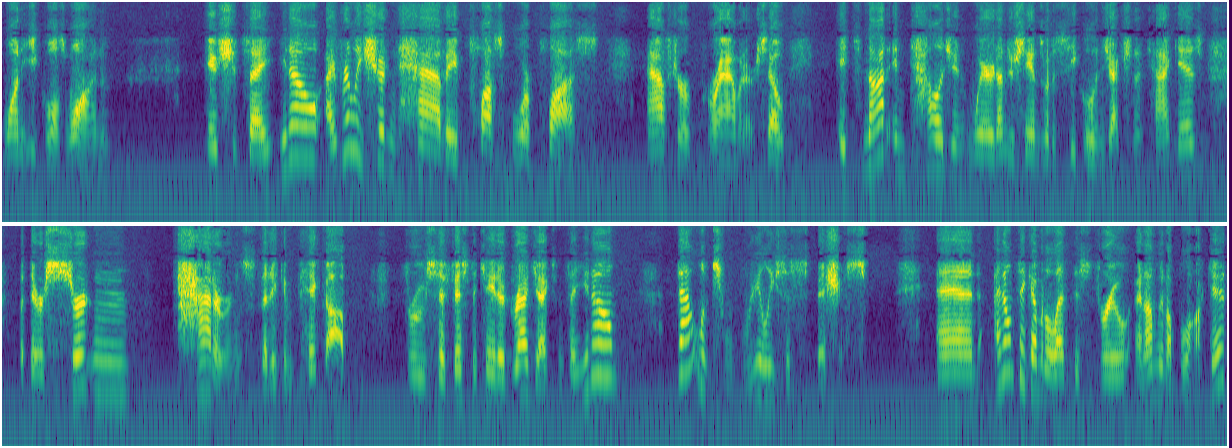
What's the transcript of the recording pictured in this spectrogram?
1 equals 1, it should say, you know, I really shouldn't have a plus or plus after a parameter. So it's not intelligent where it understands what a SQL injection attack is, but there are certain patterns that it can pick up through sophisticated regex and say, you know, that looks really suspicious. And I don't think I'm going to let this through, and I'm going to block it.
